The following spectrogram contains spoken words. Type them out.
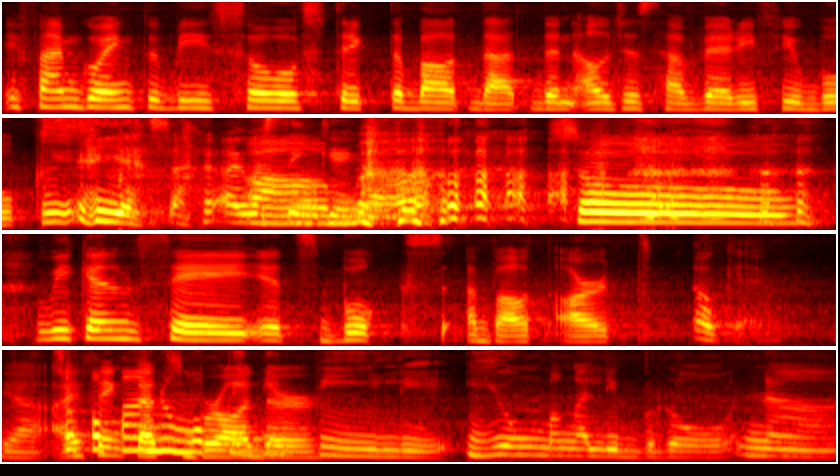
if I'm going to be so strict about that, then I'll just have very few books. yes, I, I was thinking. uh, so we can say it's books about art. okay. Yeah, So, I think paano that's mo broader. pinipili yung mga libro na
